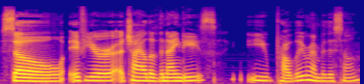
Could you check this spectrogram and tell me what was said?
So if you're a child of the 90s, you probably remember this song.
